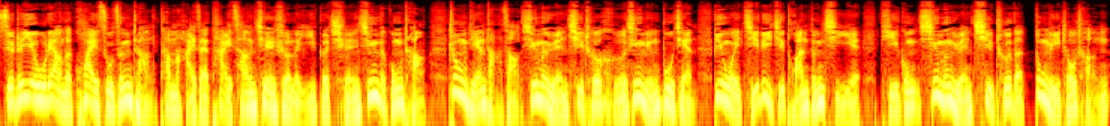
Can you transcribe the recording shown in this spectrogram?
随着业务量的快速增长，他们还在太仓建设了一个全新的工厂，重点打造新能源汽车核心零部件，并为吉利集团等企业提供新能源汽车的动力轴承。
